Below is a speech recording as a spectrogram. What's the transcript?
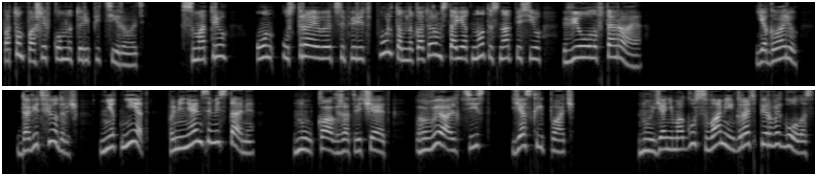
Потом пошли в комнату репетировать. Смотрю, он устраивается перед пультом, на котором стоят ноты с надписью «Виола вторая». Я говорю, Давид Федорович, нет-нет, поменяемся местами. Ну, как же, отвечает, вы альтист, я скрипач. Ну, я не могу с вами играть первый голос.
